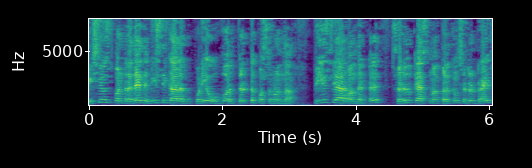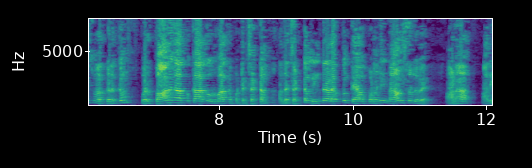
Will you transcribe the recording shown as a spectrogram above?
மிஸ்யூஸ் பண்றதே இந்த விசிகால இருக்கக்கூடிய ஒவ்வொரு திருட்டு பசங்களும் தான். பிசிஆர் வந்துட்டு ஷெட்யூல் காஸ்ட் மக்களுக்கும் ஷெட்யூல் டிரைப்ஸ் மக்களுக்கும் ஒரு பாதுகாப்புக்காக உருவாக்கப்பட்ட சட்டம். அந்த சட்டம் இன்ற அளவுக்கும் தேவைப்படும் நானும் சொல்லுவேன். ஆனா அதை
